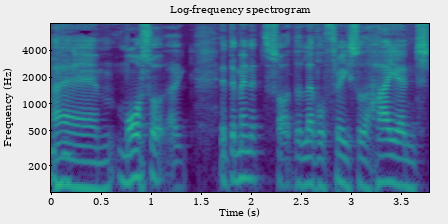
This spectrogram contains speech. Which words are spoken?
Um, more so, like at the minute, sort of the level three, so the high end,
